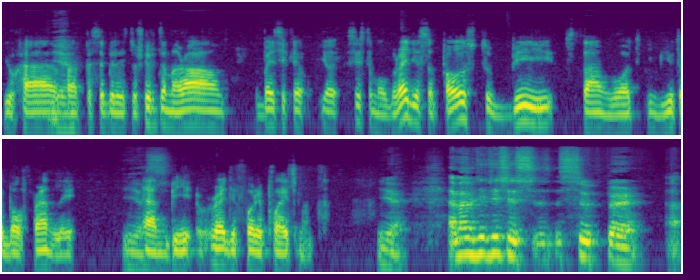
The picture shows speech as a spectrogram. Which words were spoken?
You have yeah. a possibility to shift them around. Basically, your system already supposed to be somewhat immutable friendly yes. and be ready for replacement. Yeah, I mean, this is super, uh,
